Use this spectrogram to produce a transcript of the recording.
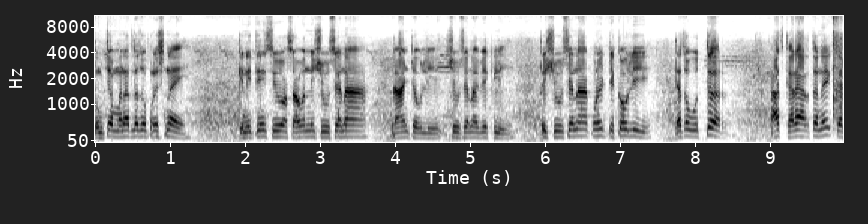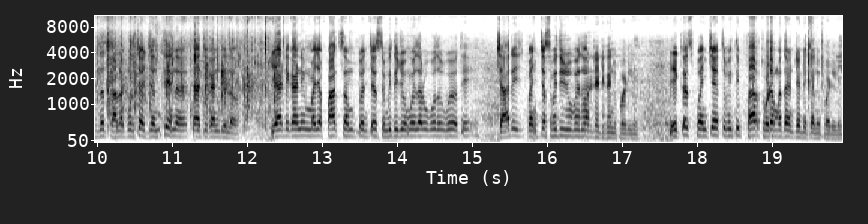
तुमच्या मनातला जो प्रश्न आहे की नितीन शिव सावंतनी शिवसेना गाण ठेवली शिवसेना विकली तर शिवसेना कोणी टिकवली त्याचं उत्तर आज खऱ्या अर्थाने कर्जत कालापूरच्या जनतेनं त्या ठिकाणी दिलं. या ठिकाणी माझ्या पाच पंचायत समितीचे उमेदवार उभे होते. चारही पंचायत समितीचे उमेदवार त्या ठिकाणी पडले. एकच पंचायत समिती फार थोड्या मतांनी त्या ठिकाणी पडली.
